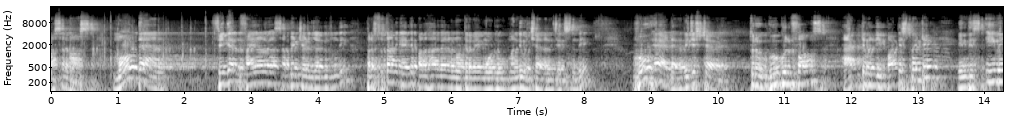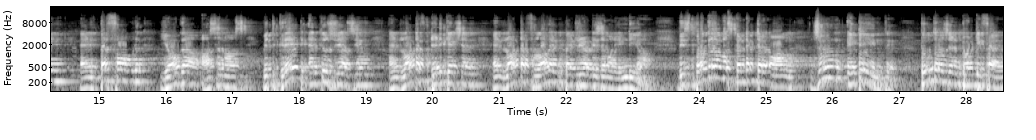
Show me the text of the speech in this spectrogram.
asanas more than figure ఫైనల్గా సబ్మిట్ చేయడం జరుగుతుంది. ప్రస్తుతానికి అయితే పదహారు వేల నూట ఇరవై మూడు మంది వచ్చారని తెలిసింది who had registered through Google forms actively participated in this event and performed yoga asanas with great enthusiasm and lot of dedication and lot of love and patriotism on India this programme was conducted on June eighteenth two thousand twenty five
